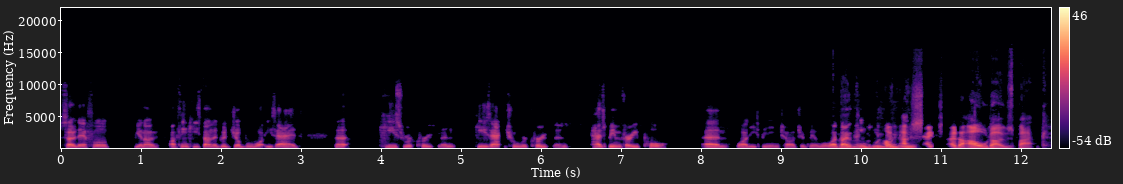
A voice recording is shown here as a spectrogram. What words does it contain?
So therefore, you know, I think he's done a good job with what he's had. But his recruitment, his actual recruitment, has been very poor um, while he's been in charge of Millwall. I don't think he's we- we- been- so that Aldo's back.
